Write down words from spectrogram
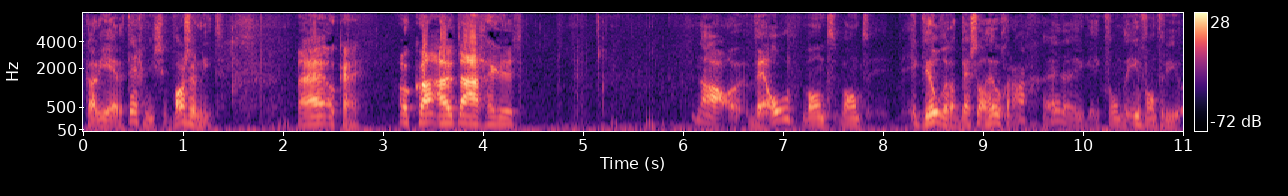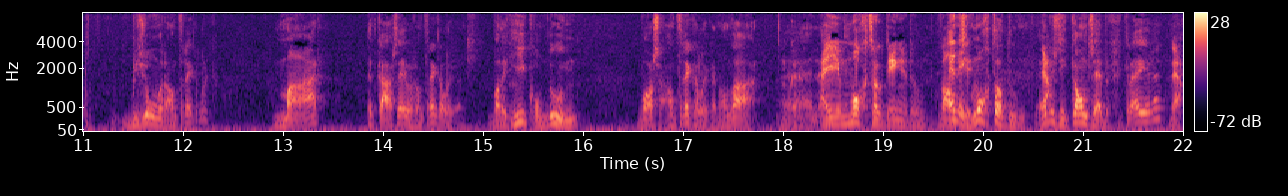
carrière technisch, was er niet. Nee, oké. Ook qua uitdaging is. Nou, wel, want, want ik wilde dat best wel heel graag. Hè. Ik, ik vond de infanterie bijzonder aantrekkelijk. Maar het KST was aantrekkelijker. Wat ik hier kon doen, was aantrekkelijker dan daar. En, En je mocht ook dingen doen. Want en ik je- mocht dat doen. Ja. Dus die kans heb ik gekregen. Ja.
